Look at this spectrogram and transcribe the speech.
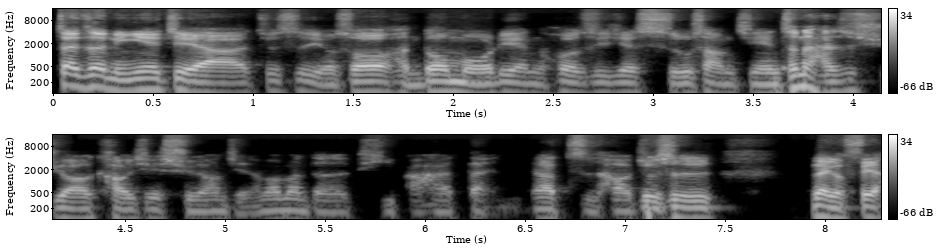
在这林业界啊，就是有时候很多磨练或者是一些实务上经验，真的还是需要靠一些学长姐慢慢的提拔他带领。那子豪就是那个非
